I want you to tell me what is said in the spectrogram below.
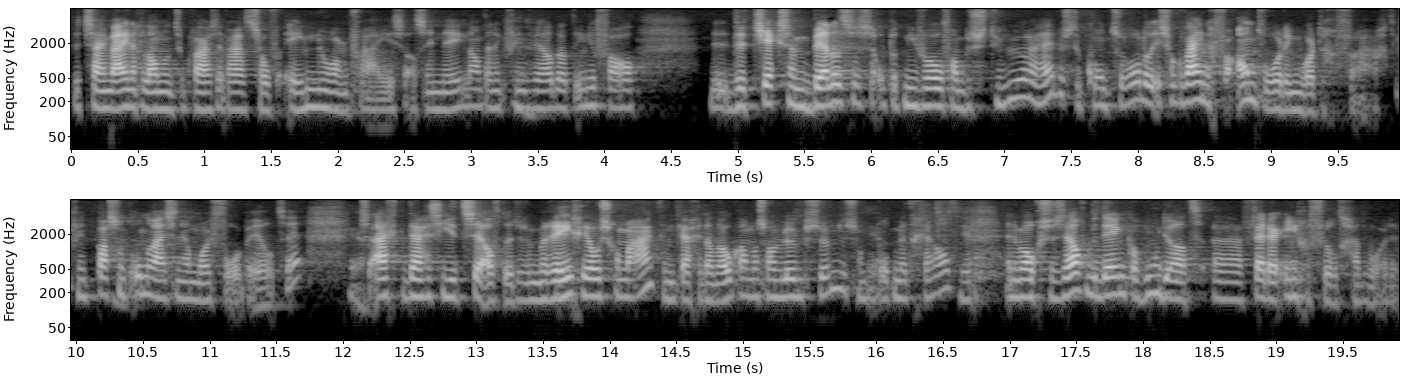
Er zijn weinig landen natuurlijk waar, waar het zo enorm vrij is als in Nederland. En ik vind wel dat in ieder geval de, de checks en balances op het niveau van besturen, hè, dus de controle, er is ook weinig verantwoording wordt er gevraagd. Ik vind passend onderwijs een heel mooi voorbeeld. Hè. Dus eigenlijk daar zie je hetzelfde. Dus we hebben regio's gemaakt en dan krijg je dan ook allemaal zo'n lump sum, dus zo'n Ja. pot met geld. Ja. En dan mogen ze zelf bedenken hoe dat eh, verder ingevuld gaat worden.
